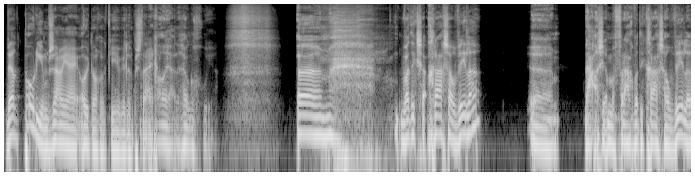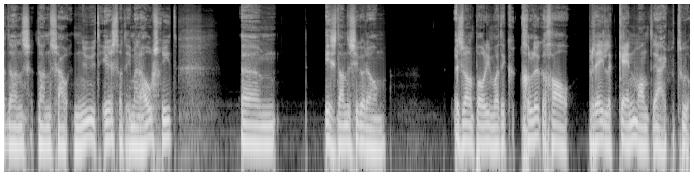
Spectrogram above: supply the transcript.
Welk podium zou jij ooit nog een keer willen bestijgen? Oh ja, dat is ook een goeie. Ehm, wat ik zou, graag zou willen. ehm, nou, als je me vraagt wat ik graag zou willen, dan, dan zou nu het eerste wat in mijn hoofd schiet. ehm, is dan de Ziggo Dome. Het is wel een podium wat ik gelukkig al redelijk ken. Want ja, ik heb toen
